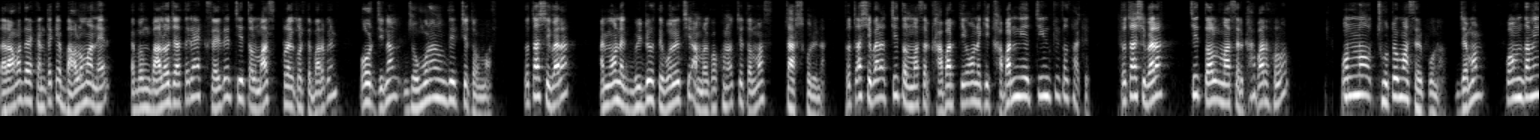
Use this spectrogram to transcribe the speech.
তারা আমাদের এখান থেকে ভালো মানের এবং ভালো জাতের এক সাইজের চিতল মাছ ক্রয় করতে পারবেন। অরিজিনাল যমুনা নদীর চিতল মাছ। তো চাষিবারা, আমি অনেক ভিডিওতে বলেছি, আমরা কখনো চিতল মাছ চাষ করি না। তো চাষিবারা চিতল মাছের খাবার কি অনেকে খাবার নিয়ে চিন্তিত থাকে। তো চাষিবারা চিতল মাছের খাবার হলো অন্য ছোট মাছের পোনা। যেমন কম দামি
